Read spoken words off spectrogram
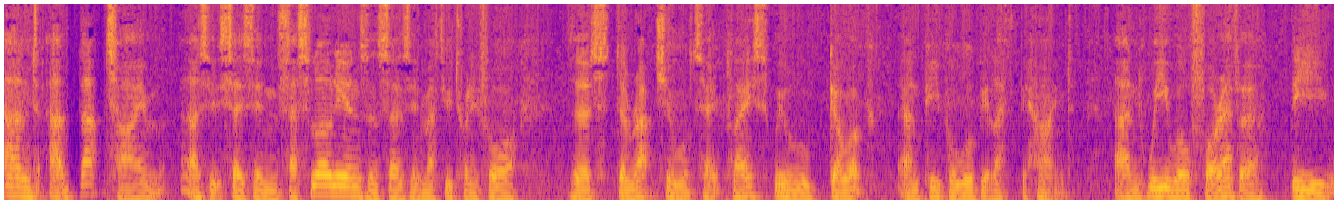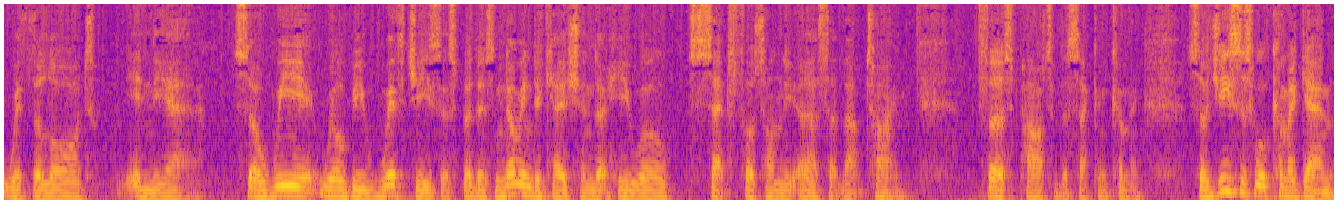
And at that time, as it says in Thessalonians and says in Matthew 24, that the rapture will take place. We will go up and people will be left behind. And we will forever be with the Lord in the air. So we will be with Jesus, but there's no indication that he will set foot on the earth at that time. First part of the second coming. So Jesus will come again,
